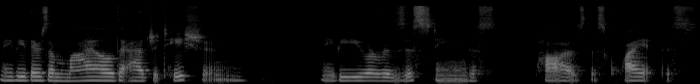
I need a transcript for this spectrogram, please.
Maybe there's a mild agitation. Maybe you are resisting this pause, this quiet, this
